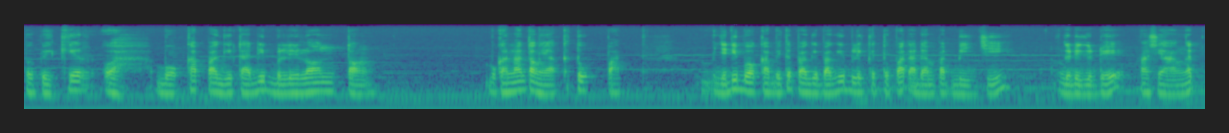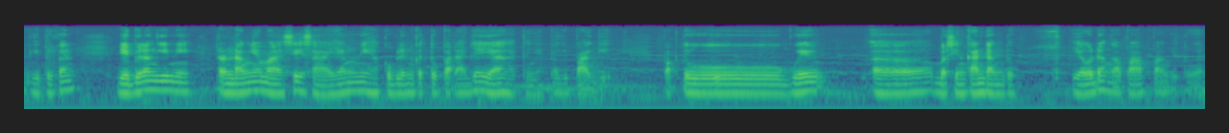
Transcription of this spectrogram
berpikir wah bokap pagi tadi beli lontong. Bukan lontong ya ketupat. Jadi bokap itu pagi-pagi beli ketupat ada 4 biji gede-gede masih anget gitu kan. Dia bilang gini rendangnya masih sayang nih aku beliin ketupat aja ya katanya pagi-pagi. Waktu gue uh, bersihin kandang tuh ya udah nggak apa-apa gitu kan.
